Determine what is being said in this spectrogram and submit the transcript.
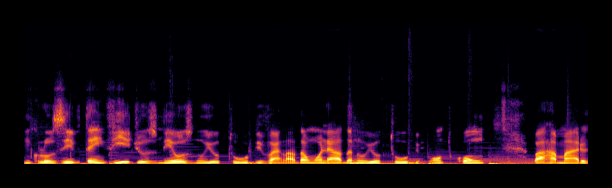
inclusive tem vídeos meus no YouTube, vai lá dar uma olhada no youtube.com barra Mário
